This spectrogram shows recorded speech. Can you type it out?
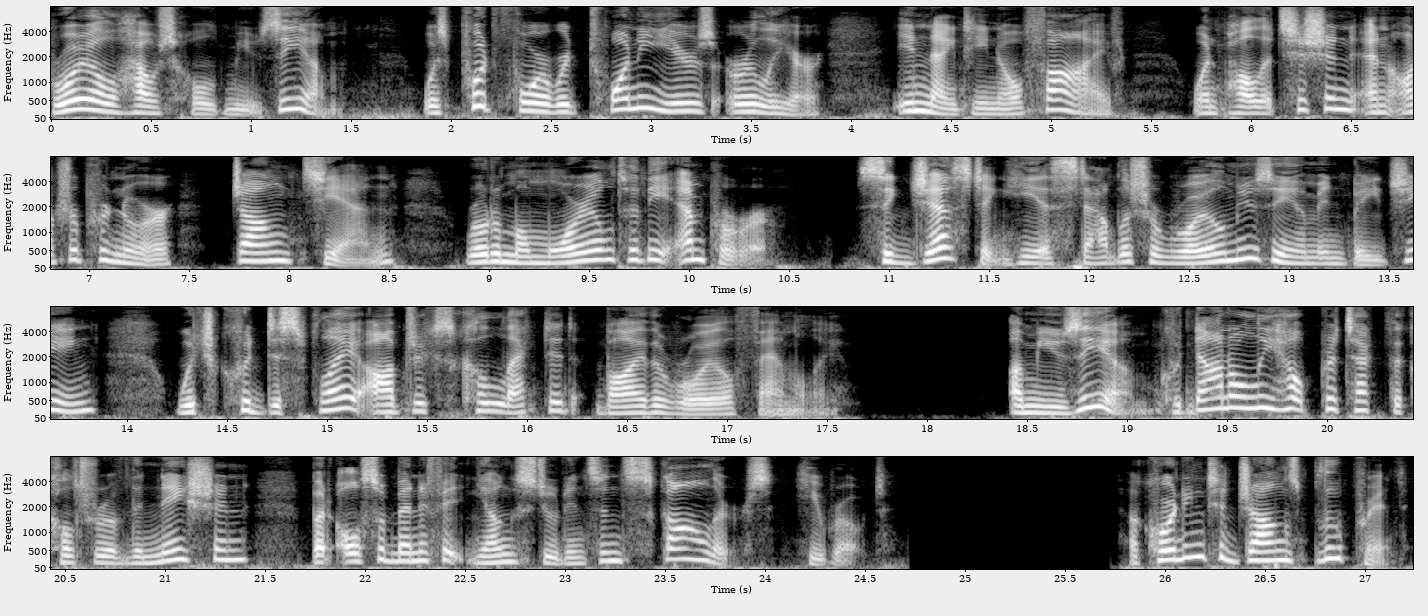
Royal Household Museum was put forward 20 years earlier in 1905 when politician and entrepreneur Zhang Jian wrote a memorial to the emperor suggesting he establish a royal museum in Beijing which could display objects collected by the royal family. A museum could not only help protect the culture of the nation, but also benefit young students and scholars, he wrote. According to Zhang's blueprint,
